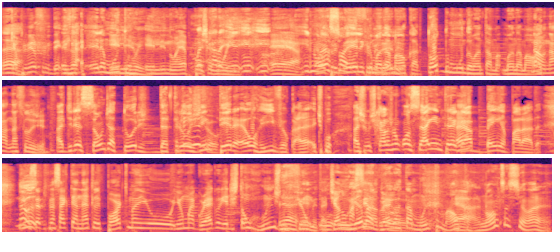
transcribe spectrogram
É. Que é o primeiro filme dele. Exato, ele é muito ruim. Ele não é pouco Mas, cara, ruim. e, e- é, e não é é, só ele que manda mal, cara. Todo mundo manda, manda mal. Não, na, na trilogia. A direção de atores da trilogia terrível. inteira é horrível, cara. É tipo, as- os caras não conseguem entregar É? bem a parada. Não, E o- você pensar que tem a Natalie Portman e o, e o McGregor e eles estão ruins no é, filme, tá? o, Tinha o uma Ian cena McGregor do... tá muito mal, É. cara. Nossa senhora.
